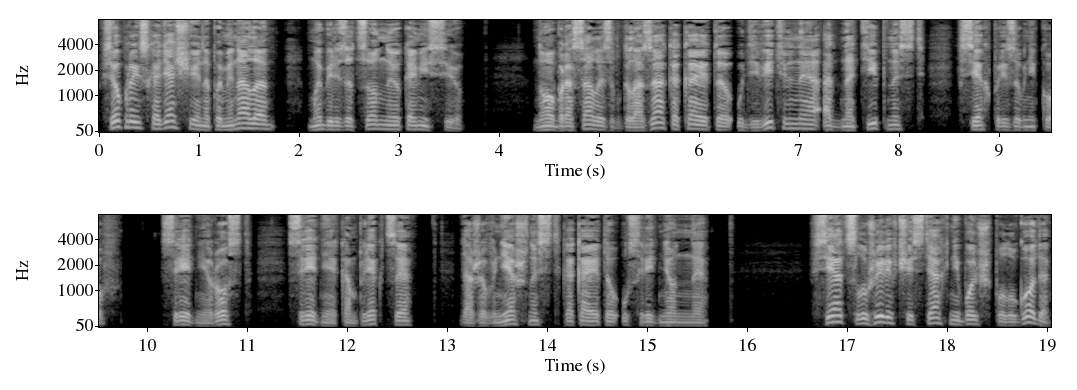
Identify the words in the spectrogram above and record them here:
Все происходящее напоминало мобилизационную комиссию, но бросалась в глаза какая-то удивительная однотипность всех призывников. Средний рост, средняя комплекция — даже внешность какая-то усредненная. Все отслужили в частях не больше полугода,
